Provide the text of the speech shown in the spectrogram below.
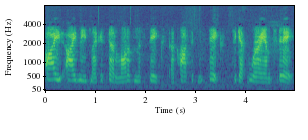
I I made, like I said, a lot of mistakes, uh, classic mistakes, to get where I am today.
